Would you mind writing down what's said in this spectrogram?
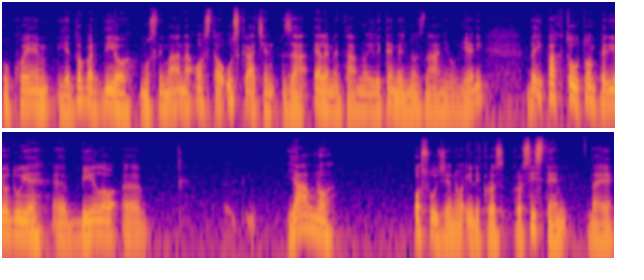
u kojem je dobar dio muslimana ostao uskraćen za elementarno ili temeljno znanje u vjeri, da ipak to u tom periodu je e, bilo e, javno osuđeno ili kroz, kroz sistem da je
